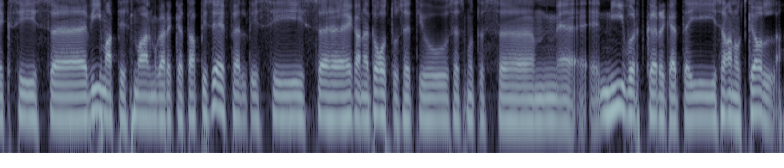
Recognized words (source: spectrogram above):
ehk siis äh, viimatist maailmakarika etappi Seefeldis, siis äh, ega need ootused ju ses mõttes äh, niivõrd kõrged ei saanudki olla.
